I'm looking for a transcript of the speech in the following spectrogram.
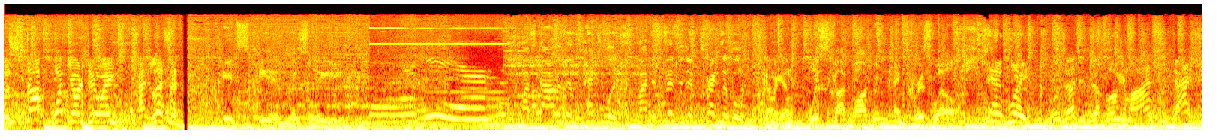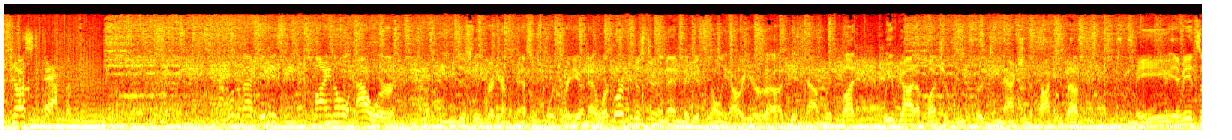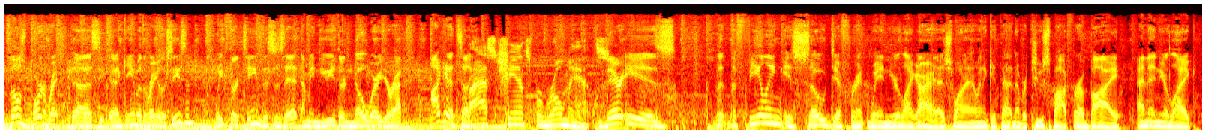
All to stop what you're doing and listen. It's in this league. My style is impetuous. My defense is impregnable. Come again? With Scott Bogman and Chris Welsh. Can't wait. What does that do? Does that blow your mind? That just happened. Back. It is the final hour In This League right here on the Fantasy Sports Radio Network. Or if you're just tuning in, maybe it's the only hour you're uh, getting down with. But we've got a bunch of Week 13 action to talk to you about. Maybe if it's the most important re- uh, uh, game of the regular season, Week 13. This is it. I mean, you either know where you're at. I gotta tell you, Last chance for romance. there is the, the feeling is so different when you're like, all right, I just want to I want to get that number two spot for a buy, and then you're like,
